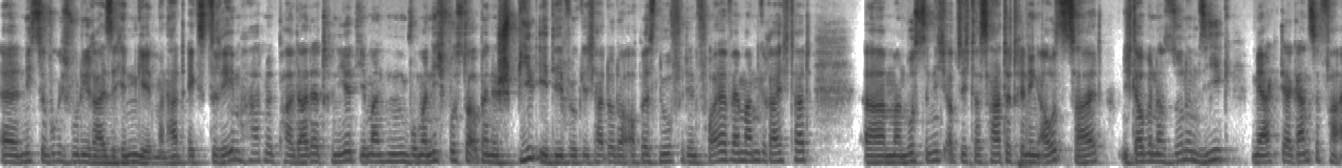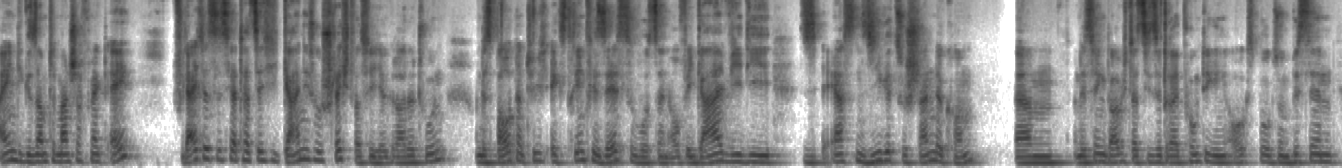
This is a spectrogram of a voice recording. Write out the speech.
äh, nicht so wirklich, wo die Reise hingeht. Man hat extrem hart mit Paul Dardai trainiert, jemanden, wo man nicht wusste, ob er eine Spielidee wirklich hat oder ob es nur für den Feuerwehrmann gereicht hat. Äh, man wusste nicht, ob sich das harte Training auszahlt. Und ich glaube, nach so einem Sieg merkt der ganze Verein, die gesamte Mannschaft merkt, ey, vielleicht ist es ja tatsächlich gar nicht so schlecht, was wir hier gerade tun. Und es baut natürlich extrem viel Selbstbewusstsein auf, egal wie die ersten Siege zustande kommen. Ähm, und deswegen glaube ich, dass diese drei Punkte gegen Augsburg so ein bisschen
